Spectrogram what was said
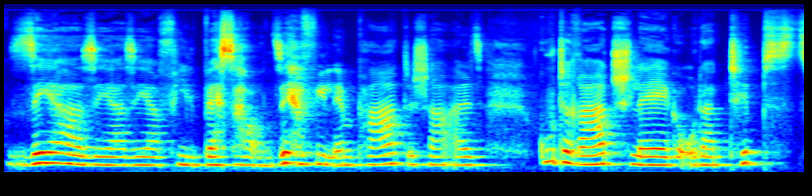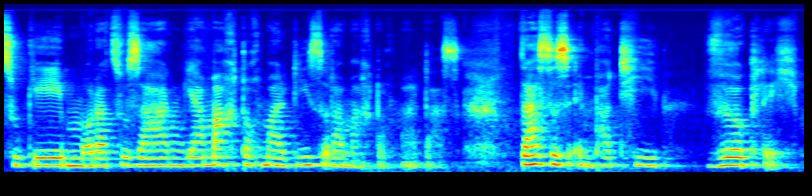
sehr, sehr, sehr viel besser und sehr viel empathischer, als gute Ratschläge oder Tipps zu geben oder zu sagen, ja, mach doch mal dies oder mach doch mal das. Das ist Empathie wirklich.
